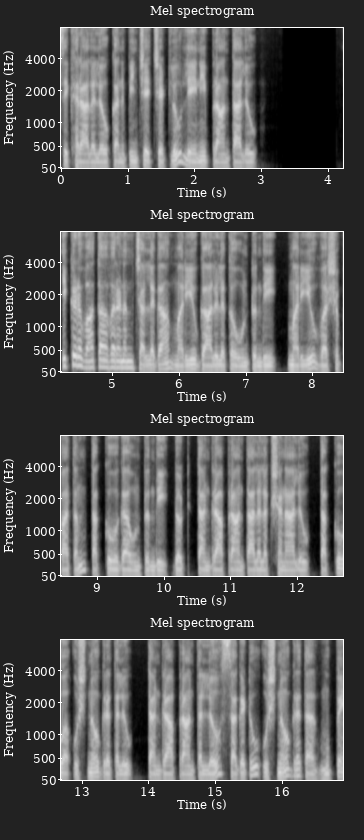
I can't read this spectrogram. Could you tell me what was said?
శిఖరాలలో కనిపించే చెట్లు లేని ప్రాంతాలు. ఇక్కడ వాతావరణం చల్లగా మరియు గాలులతో ఉంటుంది మరియు వర్షపాతం తక్కువగా ఉంటుంది. డొట్ తండ్రా ప్రాంతాల లక్షణాలు తక్కువ ఉష్ణోగ్రతలు. తండ్రా ప్రాంతంలో సగటు ఉష్ణోగ్రత ముప్పై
